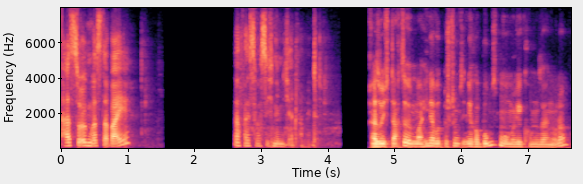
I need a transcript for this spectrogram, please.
hast du irgendwas dabei? Ach, weißt du was, ich nehme dich einfach mit. Also ich dachte, Mahina wird bestimmt in ihrer Bumsmurmel gekommen sein, oder?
